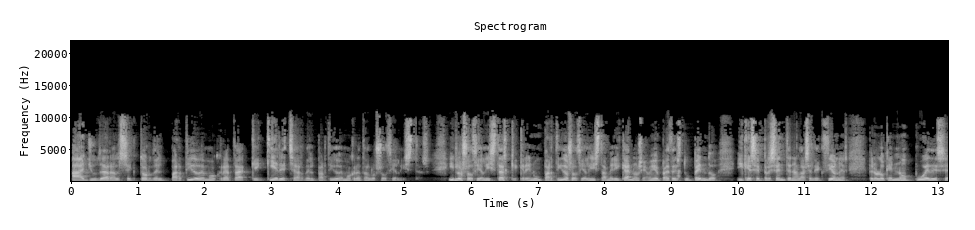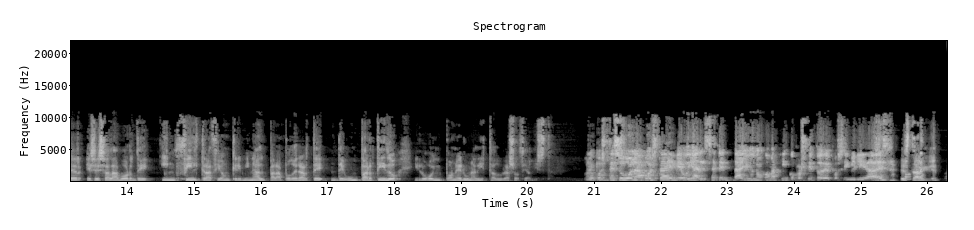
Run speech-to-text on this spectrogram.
a ayudar al sector del Partido Demócrata que quiere echar del Partido Demócrata a los socialistas. Y los socialistas que creen un Partido Socialista americano, si a mí me parece estupendo, y que se presenten a las elecciones. Pero lo que no puede ser es esa labor de infiltración criminal para apoderarte de un partido y luego imponer una dictadura socialista. Bueno, pues te subo la apuesta y me voy al 71,5% de posibilidades. Está bien.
